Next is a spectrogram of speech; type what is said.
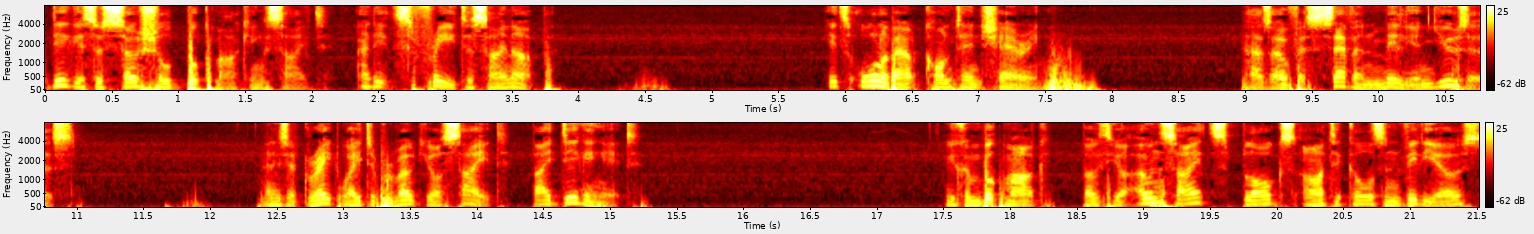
Digg is a social bookmarking site and it's free to sign up. It's all about content sharing. Has over 7 million users. And is a great way to promote your site by digging it. You can bookmark both your own sites, blogs, articles and videos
